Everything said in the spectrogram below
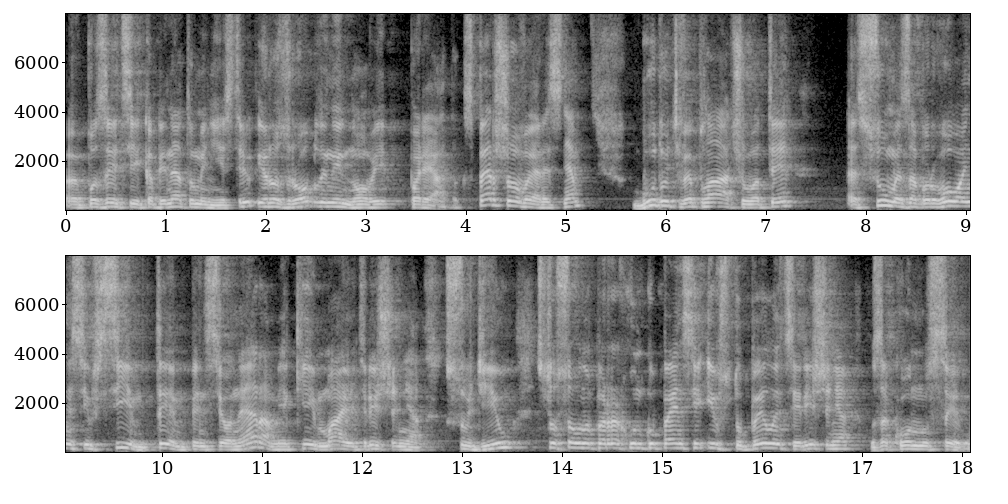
е, позиції Кабінету міністрів і розроблений новий порядок. З 1 вересня будуть виплачувати е, суми заборгованості всім тим пенсіонерам, які мають рішення судів стосовно перерахунку пенсії і вступили ці рішення в законну силу.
